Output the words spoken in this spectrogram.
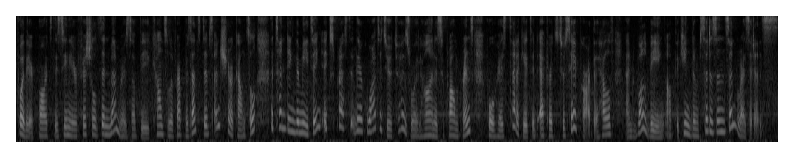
For their part, the senior officials and members of the Council of Representatives and Shura Council attending the meeting expressed their gratitude to His Royal Highness the Crown Prince for his dedicated efforts to safeguard the health and well-being of the kingdom's citizens and residents.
